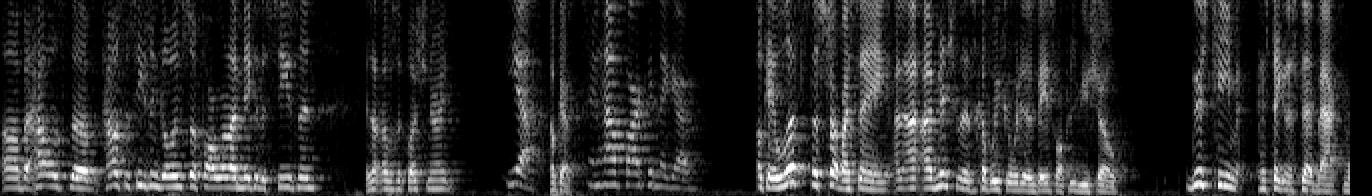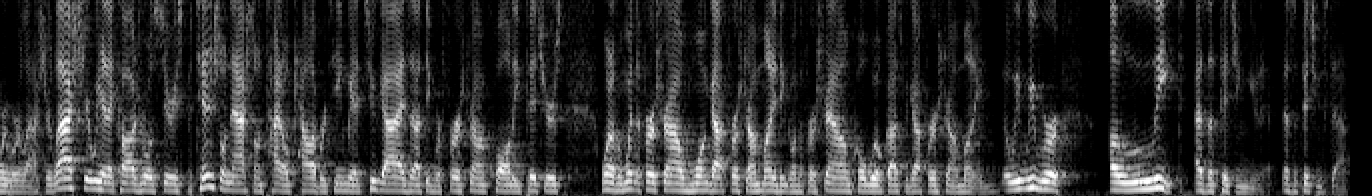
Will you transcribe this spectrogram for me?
Uh, but how's the how's the season going so far? What did I make of the season? Is that that was the question, right? Yeah. Okay. And how far can they go? Okay, let's let's start by saying, and I, I mentioned this a couple weeks ago when we did a baseball preview show. This team has taken a step back from where we were last year. Last year, we had a College World Series potential national title caliber team. We had two guys that I think were first round quality pitchers. One of them went the first round. One got first round money, didn't go in the first round. Cole Wilcox, got first round money. We, we were elite as a pitching unit, as a pitching staff.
